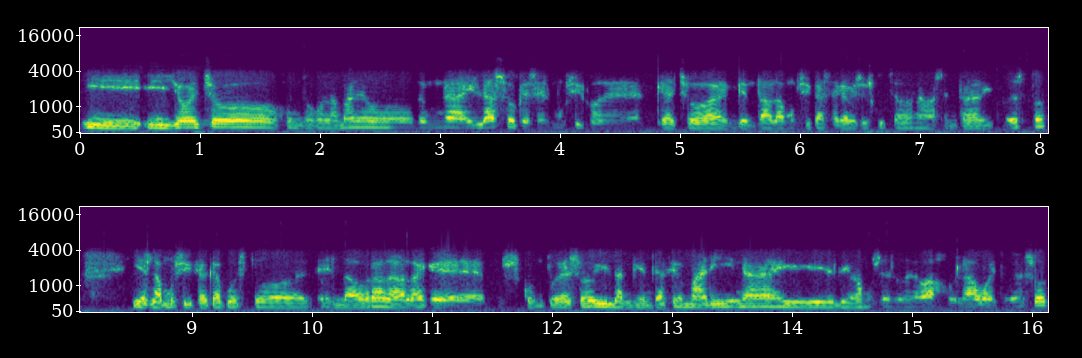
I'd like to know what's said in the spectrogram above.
Y, y, yo he hecho junto con la mano de Unai Lasso, que es el músico de, que ha hecho, ha ambientado la música hasta que habéis escuchado nada más entrar y todo esto, y es la música que ha puesto en la obra, la verdad que pues, con todo eso y la ambientación marina y digamos en lo debajo del agua y todo eso,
